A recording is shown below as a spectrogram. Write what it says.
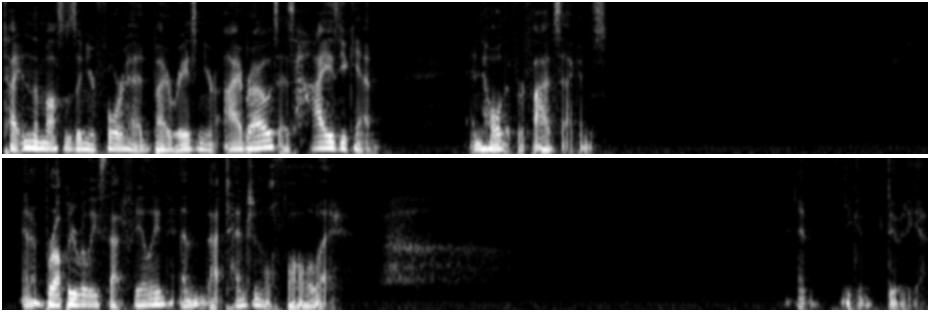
tighten the muscles in your forehead by raising your eyebrows as high as you can and hold it for five seconds. And abruptly release that feeling, and that tension will fall away. And you can do it again.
